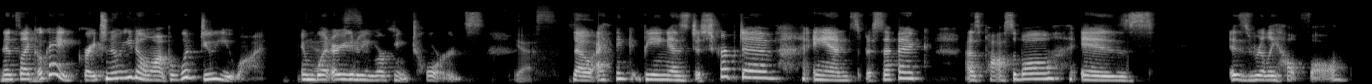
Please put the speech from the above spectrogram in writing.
and it's like mm-hmm. okay great to know what you don't want but what do you want? And yes. what are you going to be working towards? Yes. So i think being as descriptive and specific as possible is is really helpful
